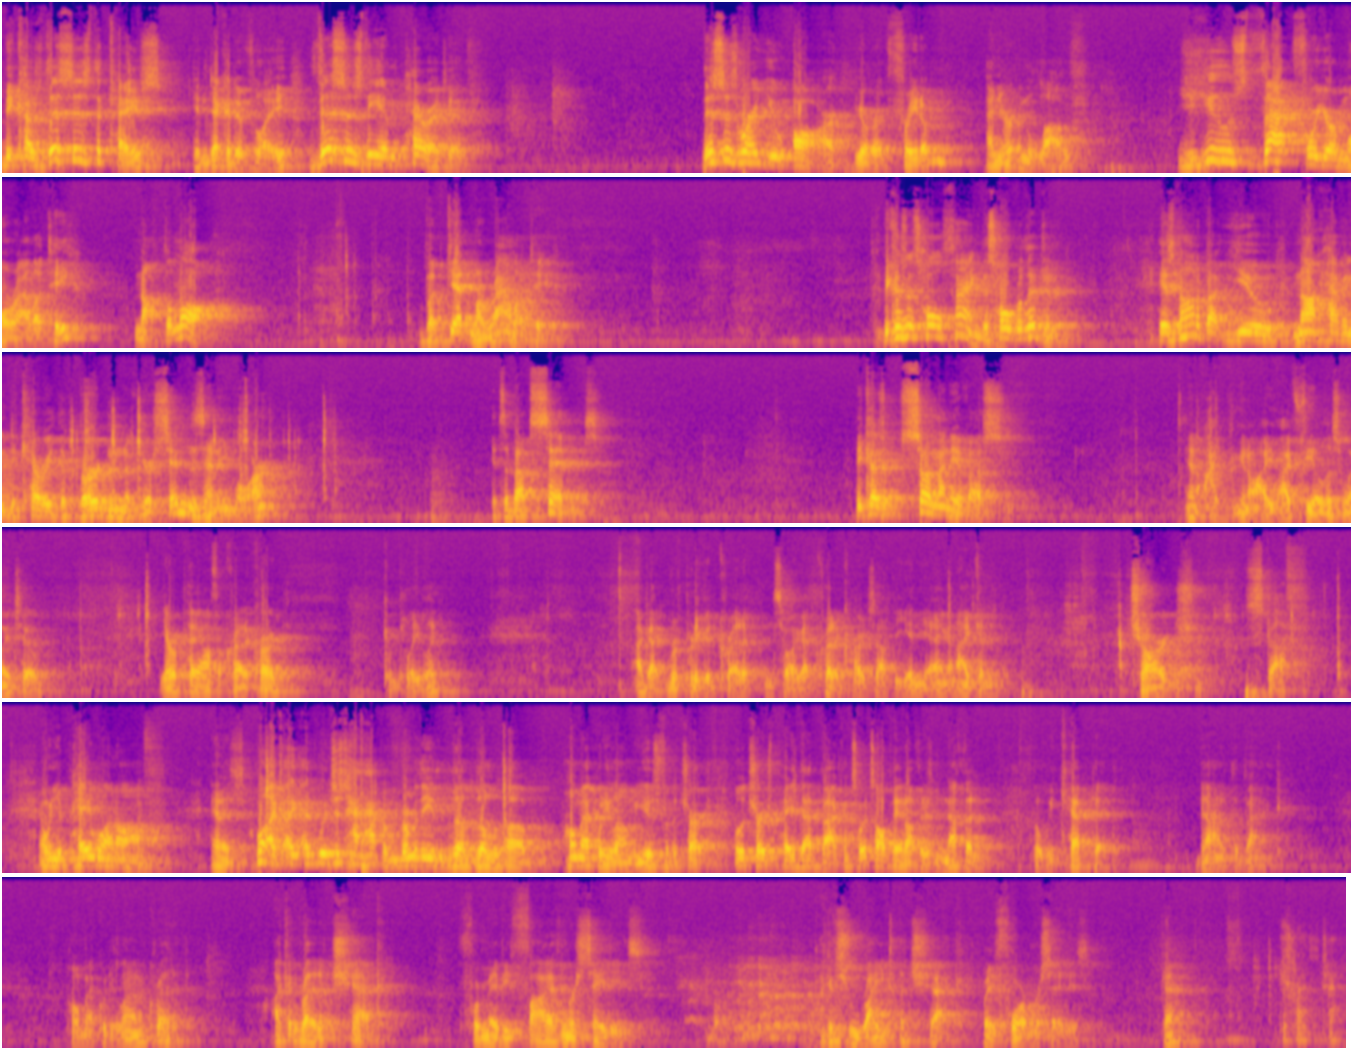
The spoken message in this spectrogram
Because this is the case, indicatively, this is the imperative. This is where you are. You're at freedom and you're in love. Use that for your morality, not the law. But get morality. Because this whole thing, this whole religion, is not about you not having to carry the burden of your sins anymore. It's about sins. Because so many of us, and I, you know, I, I feel this way too. You ever pay off a credit card completely? I got pretty good credit, and so I got credit cards out the yin yang, and I can charge stuff. And when you pay one off, and it's well, I, I, it just happen. Remember the the, the uh, home equity loan we used for the church? Well, the church paid that back, and so it's all paid off. There's nothing, but we kept it down at the bank. Home equity line of credit. I could write a check for maybe five Mercedes. I could just write a check, maybe four Mercedes. Okay? Just write the check.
